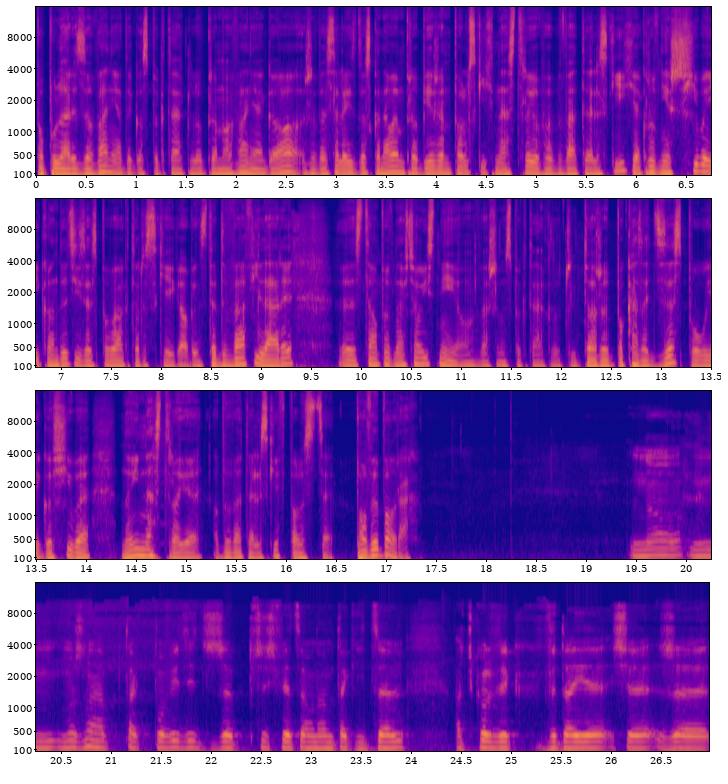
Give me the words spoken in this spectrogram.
popularyzowania tego spektaklu, promowania go, że wesele jest doskonałym probierzem polskich nastrojów obywatelskich, jak również siły i kondycji zespołu aktorskiego. Więc te dwa filary e, z całą pewnością istnieją w waszym spektaklu. Czyli to, żeby pokazać zespół, jego siłę, no i nastroje obywatelskie w Polsce po wyborach. No, można tak powiedzieć, że przyświecał nam taki cel, aczkolwiek wydaje się, że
